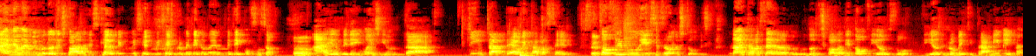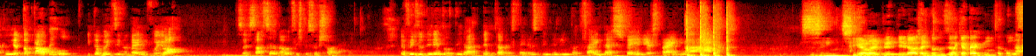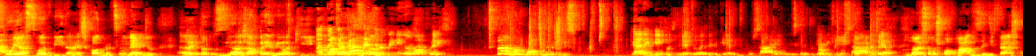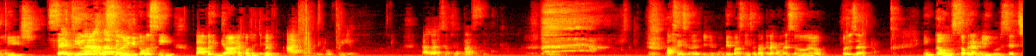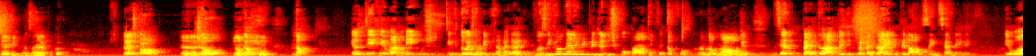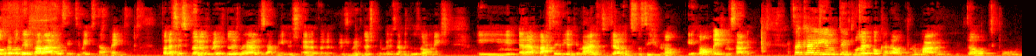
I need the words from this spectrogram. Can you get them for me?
Aí minha mãe me mudou de escola e disse que ela me, me, fez, me fez prometer que eu não ia me meter em confusão. Ah, Aí eu virei um anjinho, da quinta até a oitava série. certo. Sofri bullying esses anos todos. Na oitava série ela me mudou de escola de novo e eu, vou, e eu prometi pra mim mesma que eu ia tocar o terror. Então meu ensino médio foi, ó, sensacional. Eu fiz pessoas chorarem. Eu fiz o diretor tirar, ele tava de férias, eu fiz ele sair das férias pra ir lá. Gente, ela é treteira. Já introduziu aqui a pergunta: como Ah, foi a sua vida na escola durante o ensino médio? Ela introduziu, ela já preveu aqui Eu a meti o cacete no menino uma vez. Ah, normal também é isso. Garenguei com o diretor, ele queria me expulsar, eu disse que ele podia me expulsar, mas é Nós somos formados em diferentes com ex. Sete anos no Exatamente. sangue. Então, assim, pra brigar é com a gente mesmo. Ai, quem brigou fui eu. Agora você precisa paciência. Paciência, né, filha? Não tem paciência pra quem tá começando, né? Não? Pois é. Então, sobre amigos. Você tinha amigos nessa época? Na escola? É, na escola. Não, Não. nenhum? Não. Eu tive um amigos, tive dois amigos, na verdade. Inclusive, um deles me pediu desculpa ontem, foi tão fofo, mandou um áudio dizendo que perdoar, pedindo pra perdoar ele pela ausência dele. E o outro eu voltei a falar recentemente também. Foram assim, foram os meus dois melhores amigos, eram os meus dois primeiros amigos homens. E era parceria demais, a gente era como se fosse irmão. Irmão mesmo, sabe? Só que aí o tempo levou cada um para um lado. Então, tipo,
